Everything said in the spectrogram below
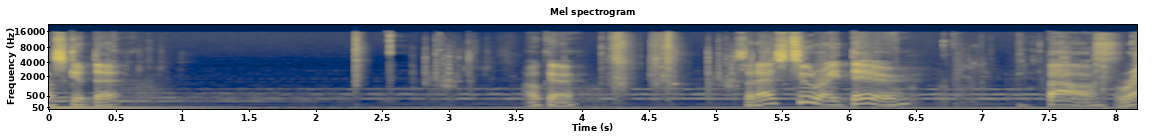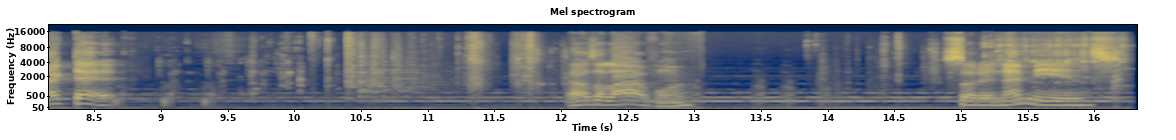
I'll skip that. Okay. So that's two right there. Bow. Rack that. That was a live one. So then that means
